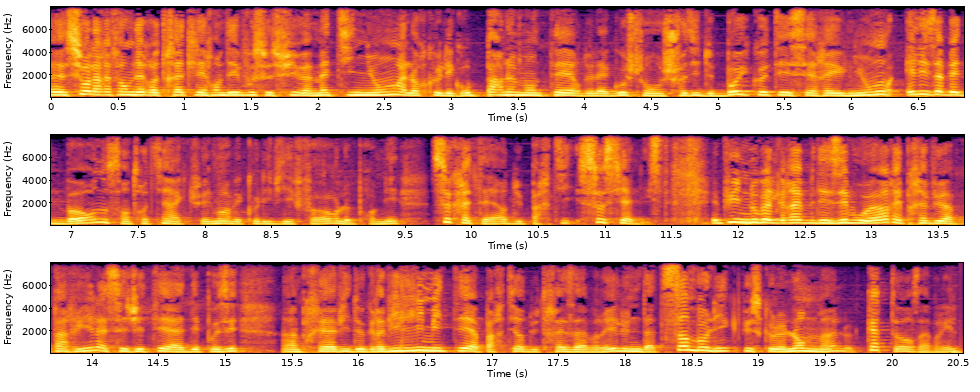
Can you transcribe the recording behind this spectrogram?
Euh, sur la réforme des retraites, les rendez-vous se suivent à Matignon alors que les groupes parlementaires de la gauche ont choisi de boycotter ces réunions. Elisabeth Borne s'entretient actuellement avec Olivier Faure, le premier secrétaire du Parti socialiste. Et puis une nouvelle grève des éboueurs est prévue à Paris. La CGT a déposé un préavis de grève illimité à partir du 13 avril, une date symbolique puisque le lendemain, le 14 avril,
